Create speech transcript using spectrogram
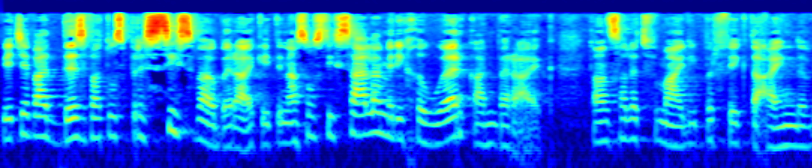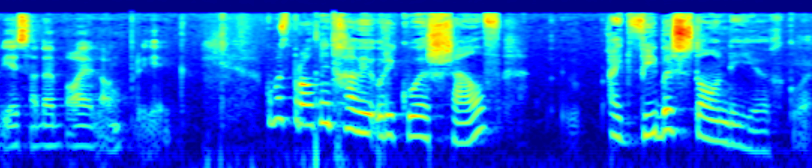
weet jy wat dis wat ons presies wou bereik het en as ons dieselfde met die gehoor kan bereik dan sal dit vir my die perfekte einde wees aan 'n baie lang projek. Kom ons praat net gou oor die koor self. Uit wie bestaan die jeugkoor?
